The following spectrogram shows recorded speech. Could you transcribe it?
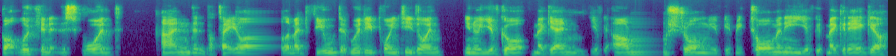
But looking at the squad and in particular the midfield that Woody pointed on, you know, you've got McGinn, you've got Armstrong, you've got McTominay, you've got McGregor.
